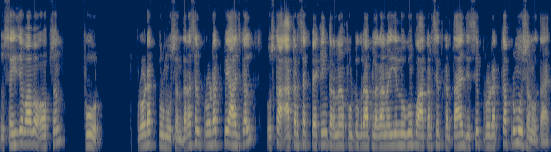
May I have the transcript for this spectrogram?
तो सही जवाब है ऑप्शन फोर, प्रोडक्ट प्रमोशन। दरअसल प्रोडक्ट पे आजकल उसका आकर्षक पैकिंग करना, फोटोग्राफ लगाना, ये लोगों को आकर्षित करता है, जिससे प्रोडक्ट का प्रमोशन होता है।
